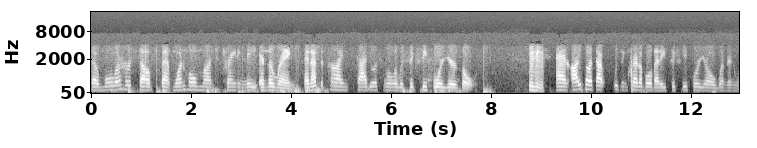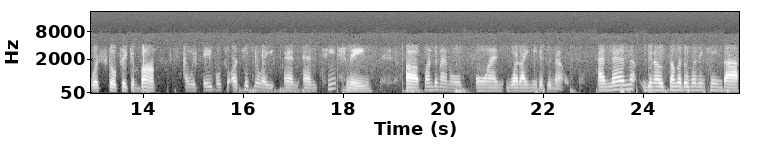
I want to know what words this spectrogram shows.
So Moolah herself spent one whole month training me in the ring, and at the time, Fabulous Moolah was 64 years old. Mm-hmm. And I thought that was incredible that a 64 year old woman was still taking bumps and was able to articulate and, and teach me uh, fundamentals on what I needed to know. And then, you know, some of the women came back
